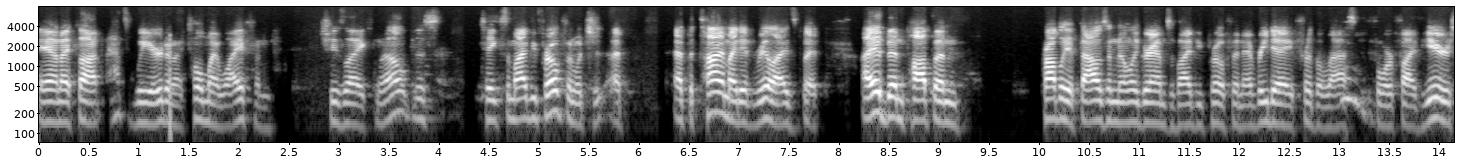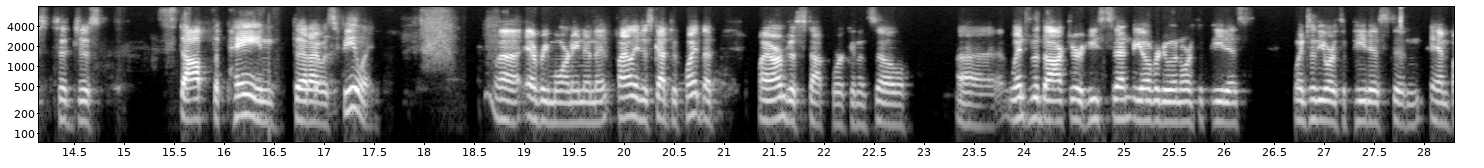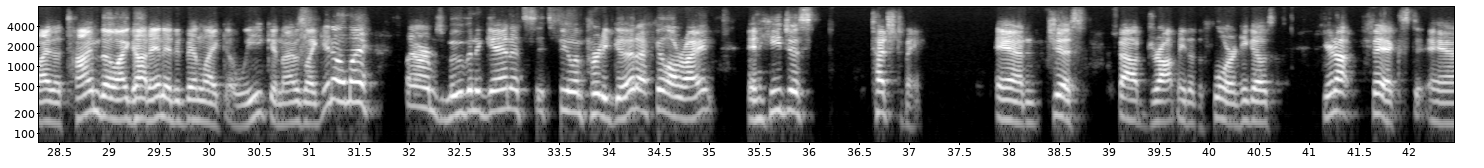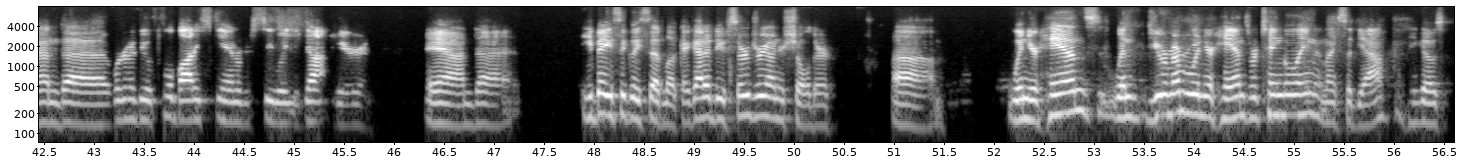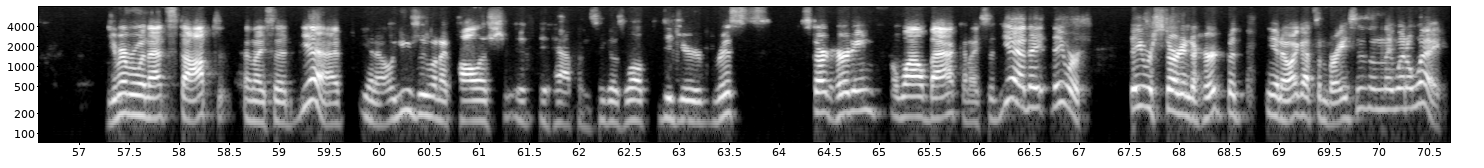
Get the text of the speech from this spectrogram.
And I thought that's weird. And I told my wife, and she's like, well, just take some ibuprofen, which I, at the time I didn't realize, but I had been popping probably a thousand milligrams of ibuprofen every day for the last four or five years to just stop the pain that I was feeling uh, every morning. And it finally just got to a point that my arm just stopped working. And so uh, went to the doctor. He sent me over to an orthopedist. Went to the orthopedist, and and by the time though I got in, it had been like a week, and I was like, you know, my my arm's moving again. It's it's feeling pretty good. I feel all right. And he just touched me, and just about dropped me to the floor. And he goes, You're not fixed. And uh, we're going to do a full body scan. We're going to see what you got here. And uh, he basically said, Look, I got to do surgery on your shoulder. Um, when your hands, when do you remember when your hands were tingling? And I said, Yeah. And he goes, do you remember when that stopped? And I said, yeah, you know, usually when I polish, it, it happens. He goes, well, did your wrists start hurting a while back? And I said, yeah, they, they were they were starting to hurt, but you know, I got some braces and they went away.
